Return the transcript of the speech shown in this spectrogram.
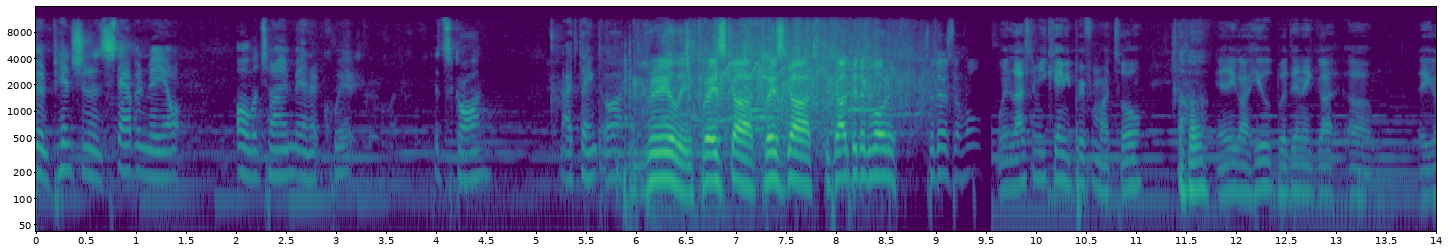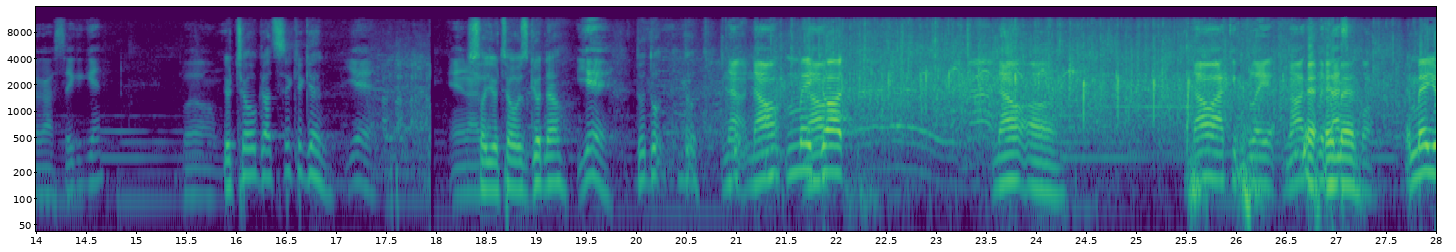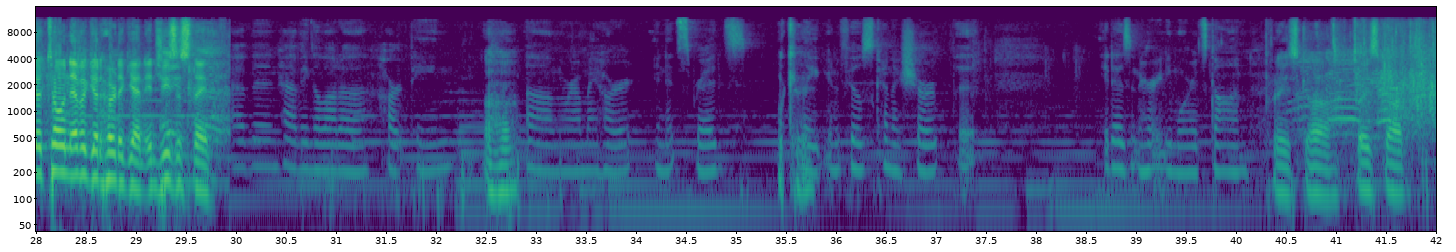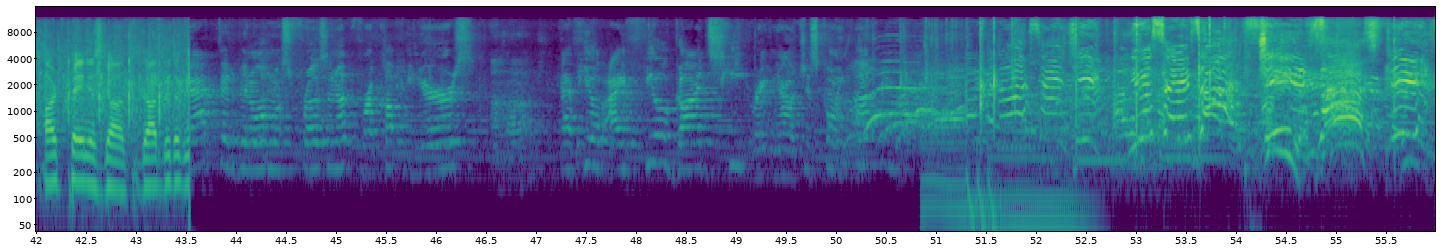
been pinching and stabbing me all, all the time, and it quit. It's gone. I thank God. Really? Praise God. Praise God. To God be the glory. So there's a whole. When last time you came, you prayed for my toe, Uh huh. and it got healed, but then it got um, it got sick again. But um, Your toe got sick again. yeah, and So I, your toe is good now? yeah. Do, do, do. Now, now, May now, God. Now, uh, now I can play. Now I can play Amen. basketball. And may your toe never get hurt again in Jesus' name. Pain Uh huh. um, around my heart, and it spreads. Okay. Like, and it feels kind of sharp, but it doesn't hurt anymore. It's gone. Praise God. Praise God. Heart pain is gone. God be the glory. back that had been almost frozen up for a couple of years have healed. I feel God's heat right now just going up and down. I say Jesus. You say Jesus. Jesus. Jesus.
